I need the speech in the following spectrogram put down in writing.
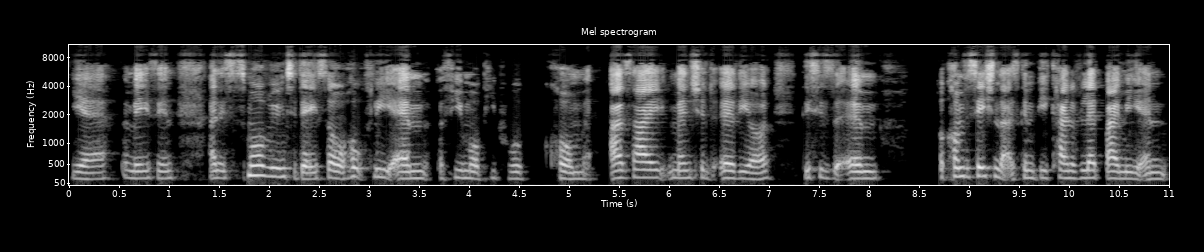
Yeah, amazing. And it's a small room today, so hopefully um, a few more people will come. As I mentioned earlier, this is um, a conversation that is going to be kind of led by me and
